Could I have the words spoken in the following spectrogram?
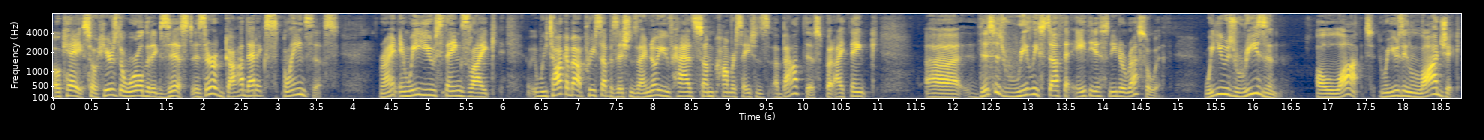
okay, so here's the world that exists. Is there a God that explains this? Right? And we use things like, we talk about presuppositions. I know you've had some conversations about this, but I think uh, this is really stuff that atheists need to wrestle with. We use reason a lot, and we're using logic.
